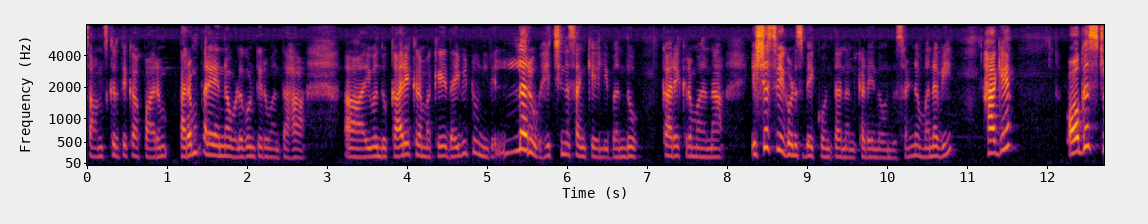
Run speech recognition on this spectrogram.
ಸಾಂಸ್ಕೃತಿಕ ಪಾರಂ, ಪರಂಪರೆಯನ್ನು ಒಳಗೊಂಡಿರುವಂತಹ ಈ ಒಂದು ಕಾರ್ಯಕ್ರಮಕ್ಕೆ ದಯವಿಟ್ಟು ನೀವೆಲ್ಲರೂ ಹೆಚ್ಚಿನ ಸಂಖ್ಯೆಯಲ್ಲಿ ಬಂದು ಕಾರ್ಯಕ್ರಮನ ಯಶಸ್ವಿಗೊಳಿಸಬೇಕು ಅಂತ ನನ್ನ ಕಡೆಯಿಂದ ಒಂದು ಸಣ್ಣ ಮನವಿ. ಹಾಗೆ ಆಗಸ್ಟ್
